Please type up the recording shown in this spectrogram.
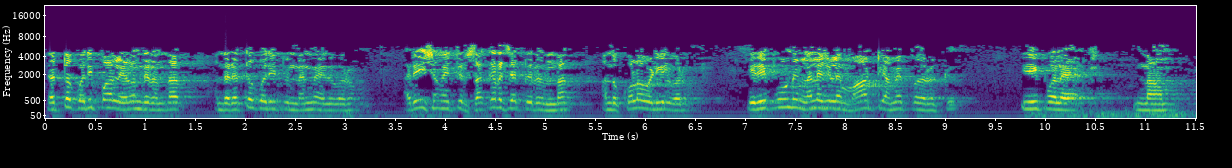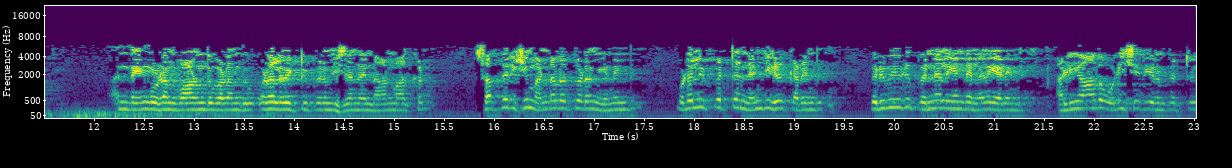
இரத்த கொதிப்பால் இறந்திருந்தால் அந்த இரத்த கொதிப்பின் நன்மை அது வரும். அதே சமயத்தில் சக்கரை சத்து இருந்தால் அந்த கொல வழியில் வரும். இதை போன்ற நிலைகளை மாற்றி அமைப்பதற்கு இதே போல நாம் அந்த எங்களுடன் வாழ்ந்து வளர்ந்து உடலை விட்டு பிறந்து சென்ற ஆன்மாக்கள் சப்தரிஷி மண்டலத்துடன் இணைந்து உடலில் பெற்ற நெஞ்சுகள் கரைந்து பெருவீடு பெண்ணலை என்ற நிலை அடைந்து அழியாத ஒளி சரீரம் பெற்று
